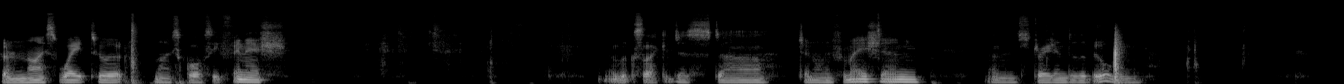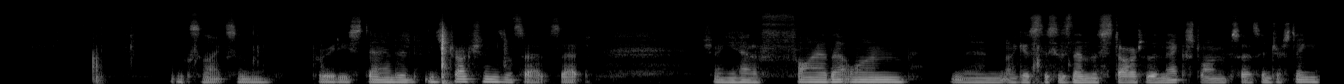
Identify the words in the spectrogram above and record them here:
got a nice weight to it, nice glossy finish. It looks like it just uh, general information and then straight into the building. Looks like some pretty standard instructions. What's that? Is that showing you how to fire that one? And then I guess this is then the start of the next one. So that's interesting.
